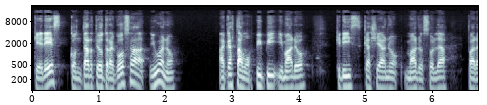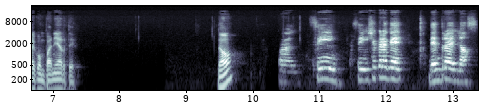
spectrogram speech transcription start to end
¿querés contarte otra cosa? Y bueno, Acá estamos, Pipi y Maro, Cris, Cayano, Maro Sola, para acompañarte. ¿No? Sí, sí, yo creo que dentro de los,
